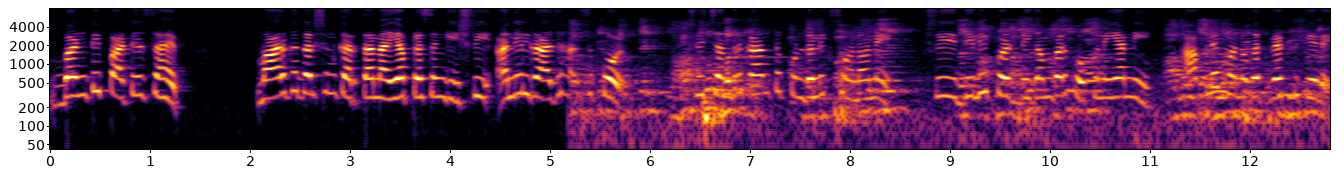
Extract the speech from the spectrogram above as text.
बंटी पाटील साहेब मार्गदर्शन करताना या प्रसंगी श्री अनिल राजहंस पोळ श्री चंद्रकांत पुंडलिक सोनवणे श्री दिलीप दिगंबर कोकणे यांनी आपले मनोगत व्यक्त केले.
